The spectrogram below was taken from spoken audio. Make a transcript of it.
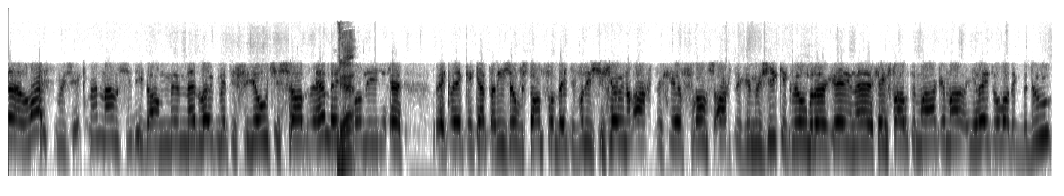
uh, live muziek, met mensen die dan met, met leuk met die viooltjes zaten. Hè, een beetje Ja. van die... Uh, ik, ik, ik heb daar niet zo verstand van, een beetje van die zigeunerachtige, Fransachtige muziek. Ik wil me er geen, uh, geen fouten maken, maar je weet wel wat ik bedoel.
